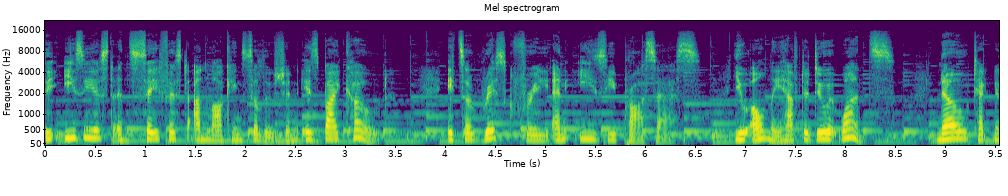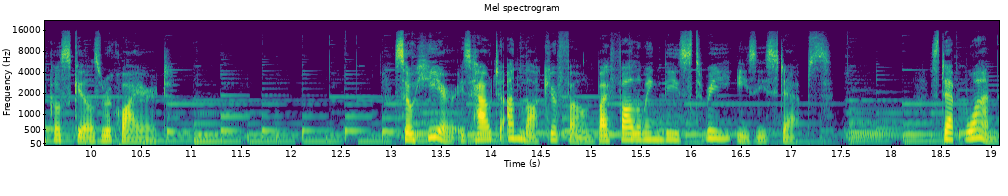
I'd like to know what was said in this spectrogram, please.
The easiest and safest unlocking solution is by code. It's a risk free and easy process. You only have to do it once. No technical skills required. So, here is how to unlock your phone by following these three easy steps. Step 1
